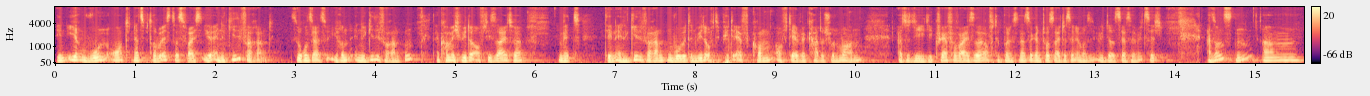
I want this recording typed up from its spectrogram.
in Ihrem Wohnort Netzbetreiber ist, das weiß Ihr Energielieferant. Suchen Sie also Ihren Energielieferanten. Dann komme ich wieder auf die Seite mit den Energielieferanten, wo wir dann wieder auf die PDF kommen, auf der wir gerade schon waren. Also die, die Querverweise auf der Bundesnetzagentur-Seite sind immer wieder sehr, sehr witzig. Ansonsten ähm,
